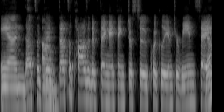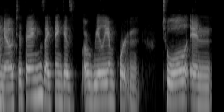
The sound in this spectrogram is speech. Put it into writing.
and That's a good. um, that's a positive thing. I think just to quickly intervene, saying Yeah. no to things, I think is a really important tool in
